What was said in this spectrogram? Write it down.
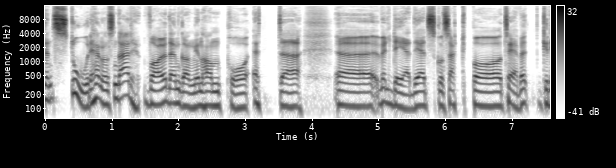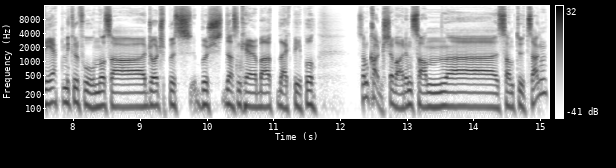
Den store hendelsen der var jo den gangen han på et uh, veldedighetskonsert på TV grep mikrofonen og sa 'George Bush, Bush doesn't care about black people'. Som kanskje var en sann, sant utsagn,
